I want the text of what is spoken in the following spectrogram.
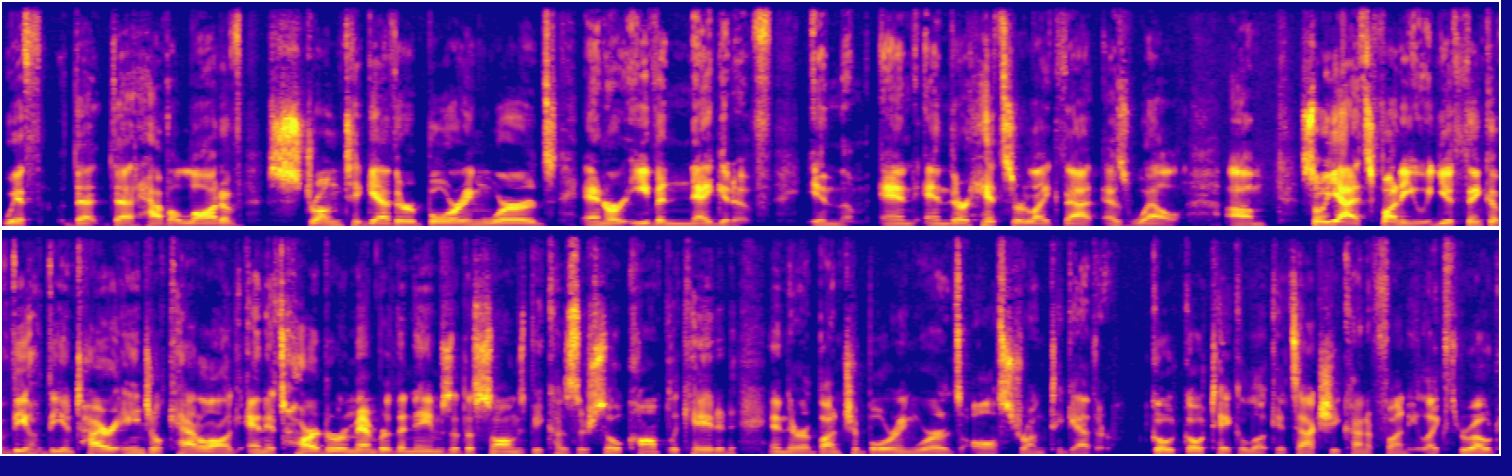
with that that have a lot of strung together boring words and are even negative in them. And and their hits are like that as well. Um, so yeah it's funny. You think of the the entire angel catalog and it's hard to remember the names of the songs because they're so complicated and they're a bunch of boring words all strung together go go take a look. It's actually kind of funny. Like throughout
